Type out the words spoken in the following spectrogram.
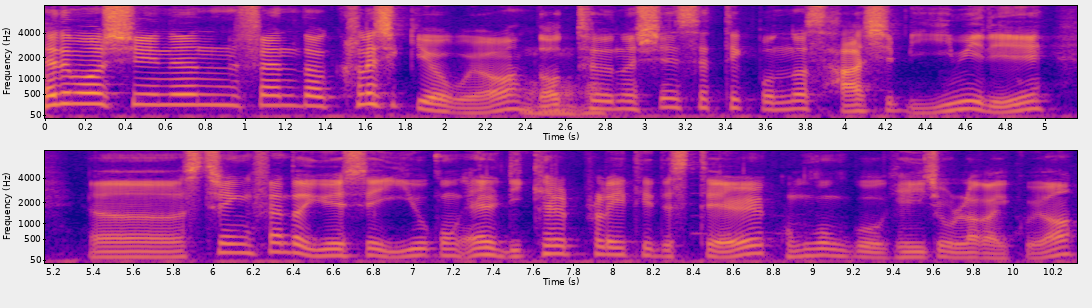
Head machine은 Fender classic gear고요. 너트는 synthetic bone 어 42mm. 어, string Fender USA 250L nickel plated steel 009 게이지 올라가 있고요.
